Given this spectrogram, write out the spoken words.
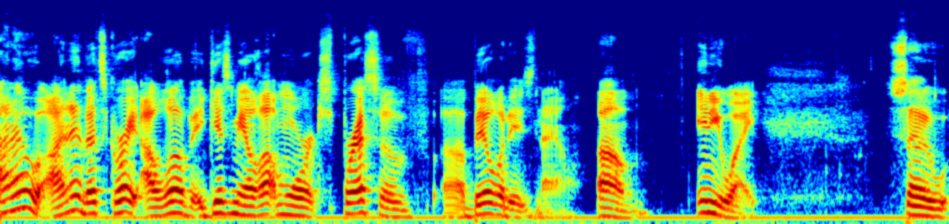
I know, I know. That's great. I love it. It gives me a lot more expressive uh, abilities now. Um, anyway, so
